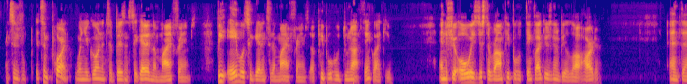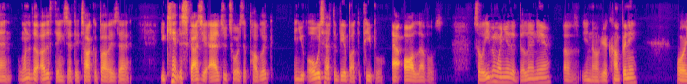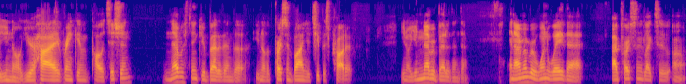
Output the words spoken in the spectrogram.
it's it's important when you're going into business to get in the mind frames, be able to get into the mind frames of people who do not think like you. And if you're always just around people who think like you, it's going to be a lot harder. And then one of the other things that they talk about is that you can't disguise your attitude towards the public, and you always have to be about the people at all levels. So even when you're the billionaire of you know of your company, or you know you're a high-ranking politician, never think you're better than the you know the person buying your cheapest product. You know you're never better than them. And I remember one way that I personally like to um,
